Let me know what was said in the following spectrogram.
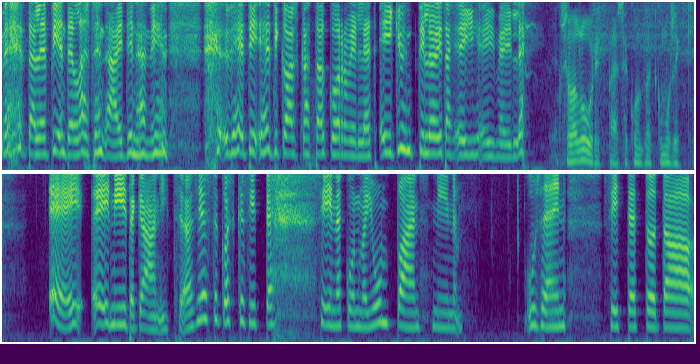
me tälle pienten lasten äitinä niin heti, heti karskahtaa korville, että ei kynttilöitä, ei, ei meille. Onko sulla luurit päässä, kuunteletko musiikkia? Ei, ei niitäkään itse asiassa, koska sitten siinä kun mä jumppaan, niin usein sitten tota,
